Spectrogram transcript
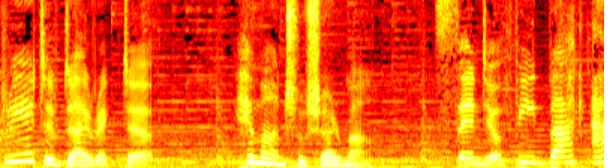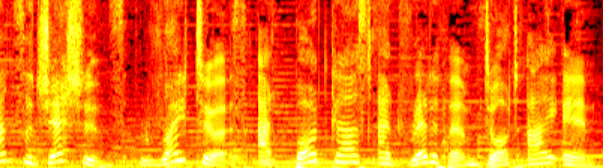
creative director Himanshu Sharma Send your feedback and suggestions. Right to us at podcast at redfm.in.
